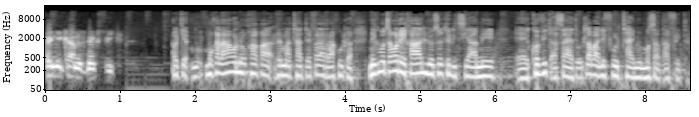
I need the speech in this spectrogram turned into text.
when he comes next week. okay mogala ga go ne ga re mathate fela ra go utlwa ne ke botsa gore ga dilo tsotlhe di siame covid aside o tla ba le full time mo south africa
